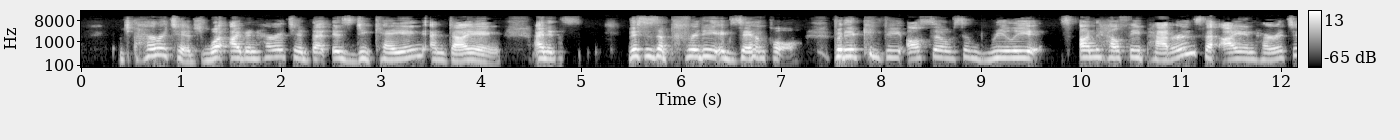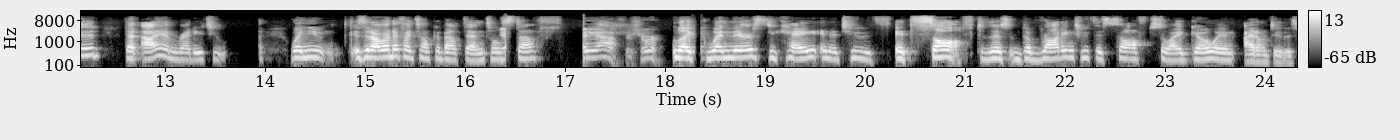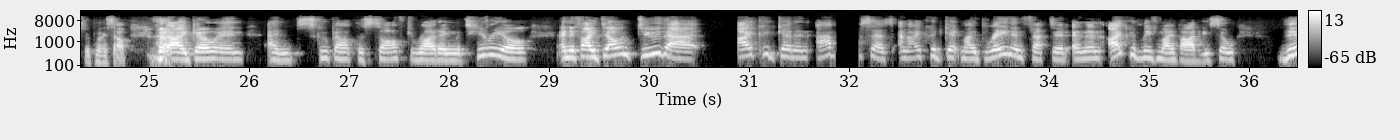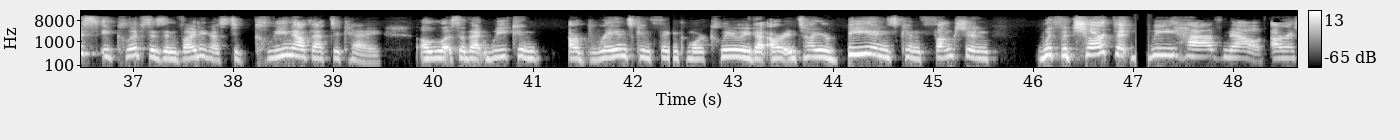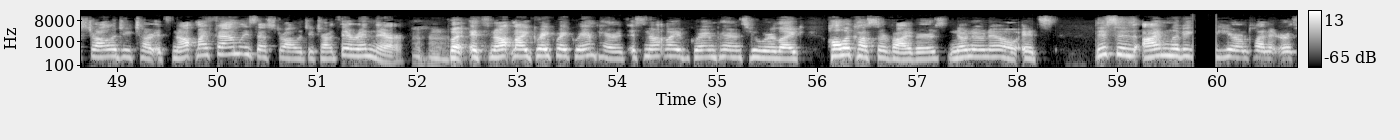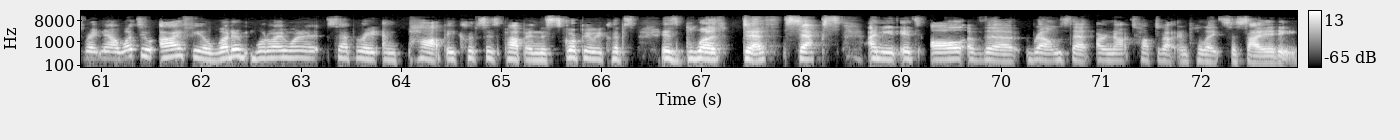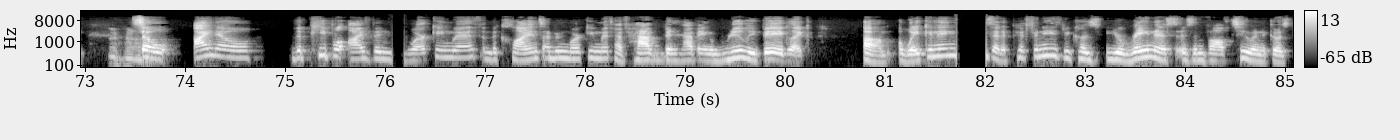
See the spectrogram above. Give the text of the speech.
heritage, what I've inherited that is decaying and dying. And it's this is a pretty example, but it can be also some really unhealthy patterns that I inherited that I am ready to when you is it all right if I talk about dental stuff? Yeah, for sure. Like when there's decay in a tooth, it's soft. This the rotting tooth is soft. So I go in, I don't do this with myself, but I go in and scoop out the soft rotting material. And if I don't do that, I could get an abscess and I could get my brain infected and then I could leave my body. So this eclipse is inviting us to clean out that decay so that we can our brains can think more clearly that our entire beings can function with the chart that we have now, our astrology chart, it's not my family's astrology chart. They're in there. Mm-hmm. But it's not my great great grandparents. It's not my grandparents who were like Holocaust survivors. No, no, no. It's this is I'm living here on planet Earth right now. What do I feel? What do, what do I want to separate and pop? Eclipses pop, and the Scorpio eclipse is blood, death, sex. I mean, it's all of the realms that are not talked about in polite society. Mm-hmm. So I know the people I've been working with and the clients I've been working with have, have been having really big like um, awakenings and epiphanies because Uranus is involved too, and it goes,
